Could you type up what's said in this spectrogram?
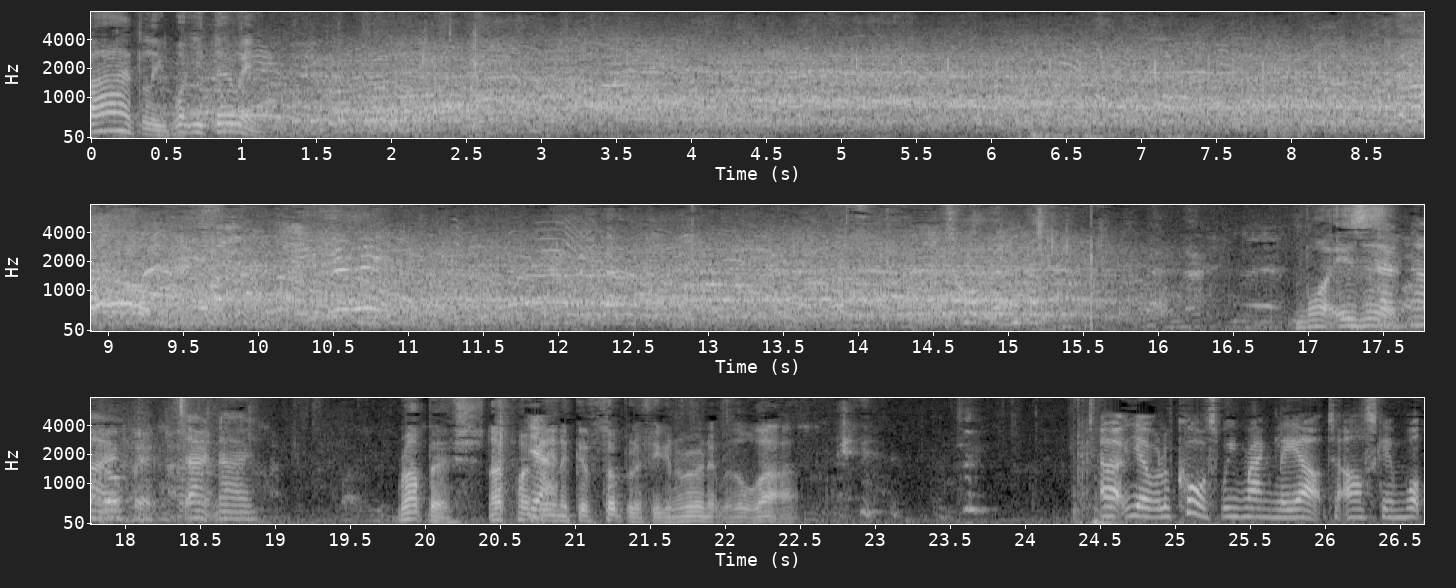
badly. What are you doing? What is it? Don't know. Don't know. Rubbish. No point Yeah. being a good footballer if you're going to ruin it with all that. Uh, yeah, well, of course, we rang Lee up to ask him what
